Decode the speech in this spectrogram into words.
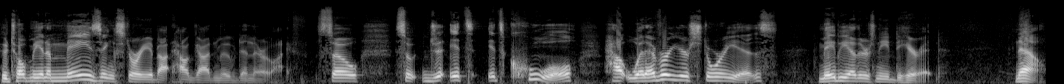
who told me an amazing story about how God moved in their life. So so it's it's cool how whatever your story is, maybe others need to hear it. Now,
